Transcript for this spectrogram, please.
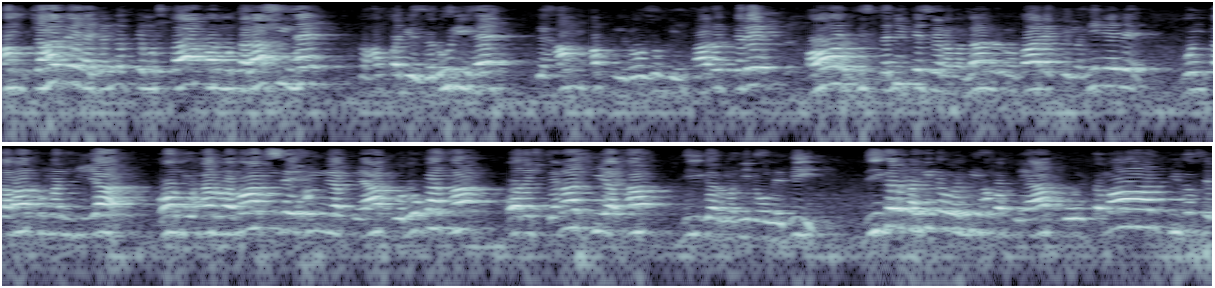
ہم چاہتے ہیں، جنت کے مشتاق اور متلاشی ہیں، تو ہم پر یہ ضروری ہے کہ ہم اپنی روزوں کی حفاظت کریں اور اس طریقے سے رمضان المبارک کے مہینے میں منترات منحیات اور محرمات سے ہم نے اپنے آپ کو روکا تھا اور اجتناب کیا تھا، دیگر مہینوں میں بھی۔ دیگر مہینوں میں بھی ہم اپنے آپ کو ان تمام چیزوں سے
